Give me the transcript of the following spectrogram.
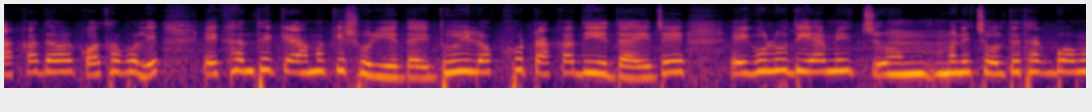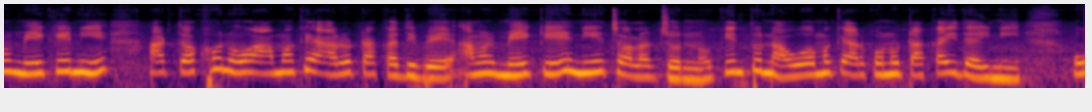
টাকা দেওয়ার কথা বলে এখান থেকে আমাকে সরিয়ে দেয়। দুই লক্ষ টাকা দিয়ে দেয় যে, এগুলো দিয়ে আমি মানে চলতে থাকব আমার মেয়েকে নিয়ে। আর তখন ও আমাকে আরও টাকা দিবে আমার মেয়েকে নিয়ে চলার জন্য। কিন্তু না, ও আমাকে আর কোনো টাকাই দেয়নি। ও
